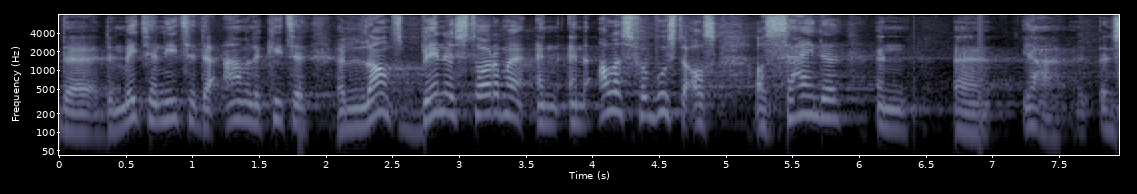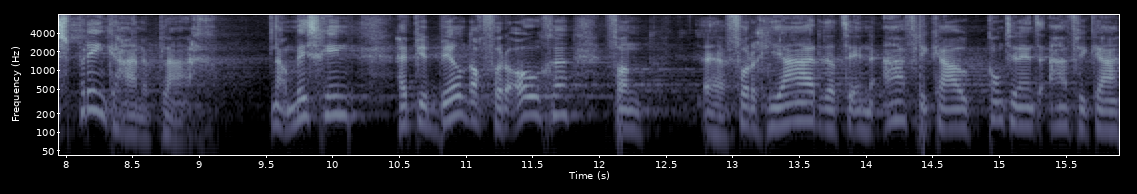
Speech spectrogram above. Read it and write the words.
de, de Midjanieten, de Amalekieten, het land binnenstormen en, en alles verwoesten als, als zijnde een, uh, ja, een sprinkhanenplaag. Nou, misschien heb je het beeld nog voor ogen van uh, vorig jaar dat in Afrika, continent Afrika,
